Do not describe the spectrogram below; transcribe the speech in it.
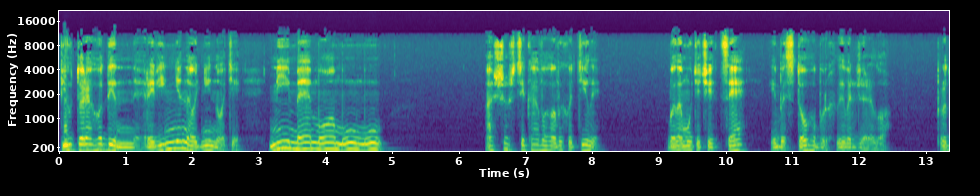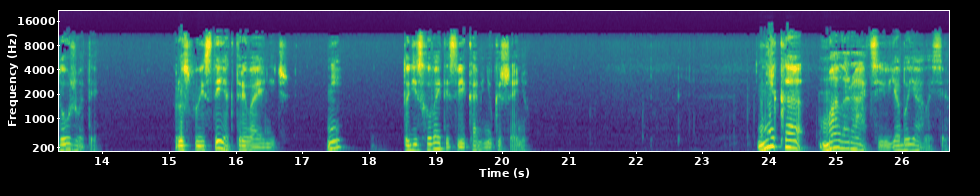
Півторагодинне ревіння на одній ноті. Мі, ме, мо, му, му. А що ж цікавого ви хотіли, баламутячи це і без того бурхливе джерело? Продовжувати? Розповісти, як триває ніч? Ні? Тоді сховайте свій камінь у кишеню. Ніка мала рацію, я боялася,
